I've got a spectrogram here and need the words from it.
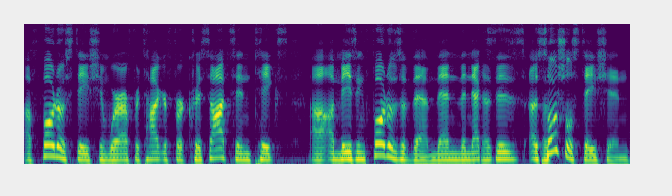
a photo station where our photographer Chris Otson takes uh, amazing photos of them. Then the next is a social station.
